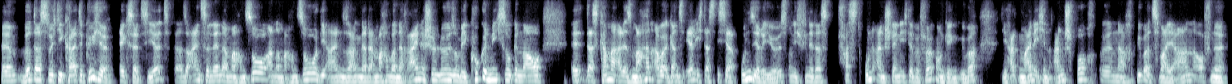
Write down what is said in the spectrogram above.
wird das durch die kalte Küche exerziert. Also einzelne Länder machen so, andere machen so. Die einen sagen, na, dann machen wir eine rheinische Lösung. Wir gucken nicht so genau. Äh, das kann man alles machen. Aber ganz ehrlich, das ist ja unseriös und ich finde das fast unanständig der Bevölkerung gegenüber. Die hat, meine ich, einen Anspruch äh, nach über zwei Jahren auf eine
